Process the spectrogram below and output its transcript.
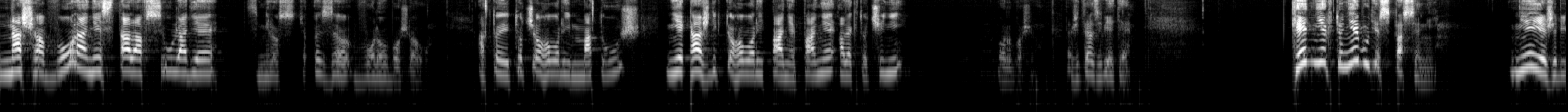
Naša vôľa nestala v súlade s, milosťou, s vôľou Božou. A to je to, čo hovorí Matúš. Nie každý, kto hovorí pane, pane, ale kto činí vôľu Božiu. Takže teraz viete. Keď niekto nebude spasený, nie je, že by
